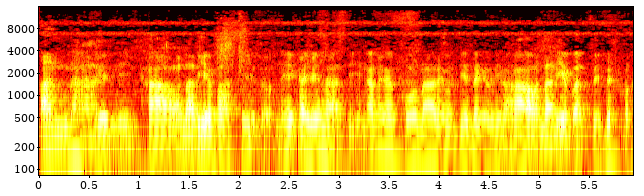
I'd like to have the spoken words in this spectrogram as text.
අන්න හරි. ආව නරිය පස්සේ එළවන. ඒකයි වෙලා තියෙන්නේ. අලගත් කොණාරම දිහා දැකලා තියෙනවා ආව නරිය පස්සේ එළවන.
